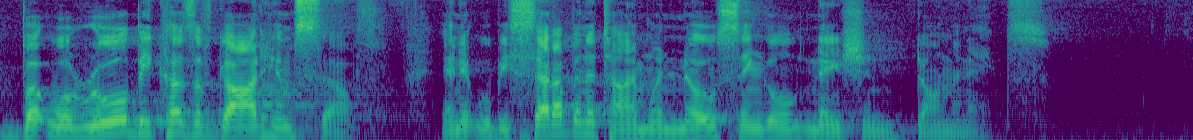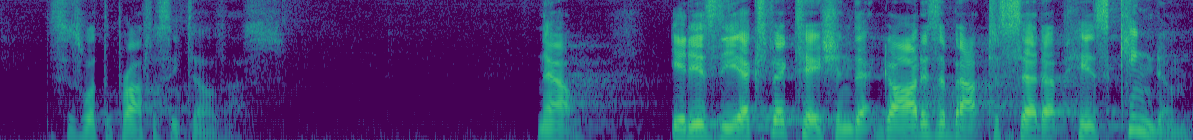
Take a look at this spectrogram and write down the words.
but will rule because of God Himself and it will be set up in a time when no single nation dominates. This is what the prophecy tells us. Now, it is the expectation that God is about to set up his kingdom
